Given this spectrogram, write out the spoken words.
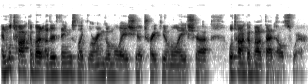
And we'll talk about other things like laryngomalacia, tracheomalacia. We'll talk about that elsewhere.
